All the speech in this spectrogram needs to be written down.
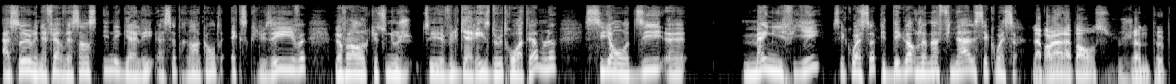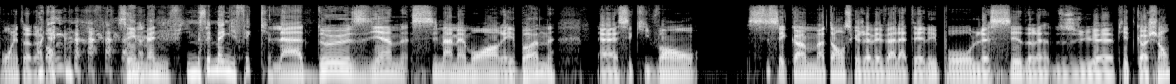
assure une effervescence inégalée à cette rencontre exclusive. Là, il va falloir que tu nous tu vulgarises deux, trois termes. là. Si on dit euh, magnifier, c'est quoi ça? Puis dégorgement final, c'est quoi ça? La première réponse, je ne peux point te répondre. C'est magnifique. Mais c'est magnifique. La deuxième, si ma mémoire est bonne, euh, c'est qu'ils vont. Si c'est comme, mettons, ce que j'avais vu à la télé pour le cidre du euh, pied de cochon,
